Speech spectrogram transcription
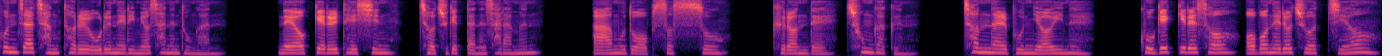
혼자 장터를 오르내리며 사는 동안 내 어깨를 대신 져주겠다는 사람은 아무도 없었소. 그런데 총각은 첫날 본 여인을 고갯길에서 업어내려 주었지요.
